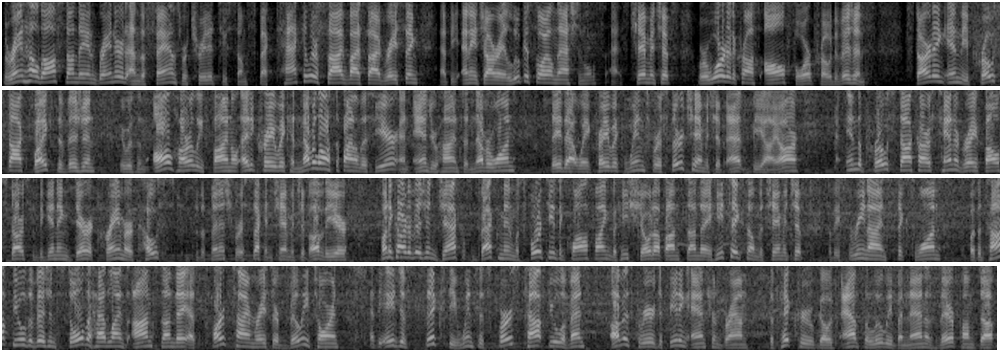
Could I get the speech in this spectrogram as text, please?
The rain held off Sunday in Brainerd and the fans were treated to some spectacular side-by-side -side racing at the NHRA Lucas Oil Nationals as championships were awarded across all four pro divisions. Starting in the pro stock bike division, it was an all Harley final. Eddie Krawiec had never lost a final this year and Andrew Hines had never won. Stayed that way. Krawiec wins for his third championship at BIR. In the pro stock cars, Tanner Gray false starts the beginning. Deric Kramer coasts to the finish for his second championship of the year. Funny car division, Jack Beckman was 14th in qualifying, but he showed up on Sunday. He takes home the championship with a 3.961. But the top fuel division stole the headlines on Sunday as part-time racer Billy Torrence, at the age of 60, wins his first top fuel event of his career, defeating Antron Brown. The pit crew goes absolutely bananas. They're pumped up.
